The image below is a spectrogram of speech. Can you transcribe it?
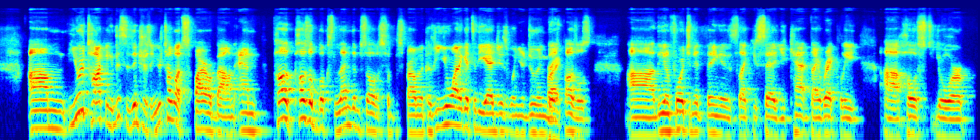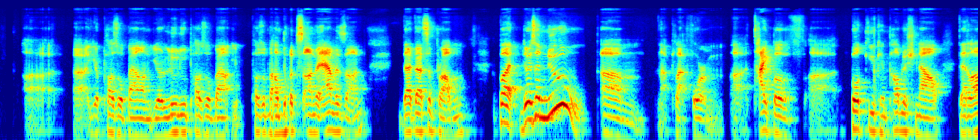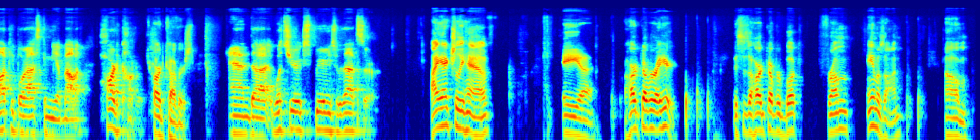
Um, you were talking, this is interesting. You're talking about spiral bound and pu- puzzle books lend themselves to spiral bound because you want to get to the edges when you're doing those right. puzzles. Uh, the unfortunate thing is, like you said, you can't directly uh, host your uh, uh your puzzle bound, your Lulu puzzle bound, your puzzle bound books on the Amazon. That that's a problem. But there's a new um, not platform uh, type of uh, book you can publish now that a lot of people are asking me about hardcover. Hardcovers. And uh, what's your experience with that sir? I actually have a uh, hardcover right here. This is a hardcover book from amazon. Um,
